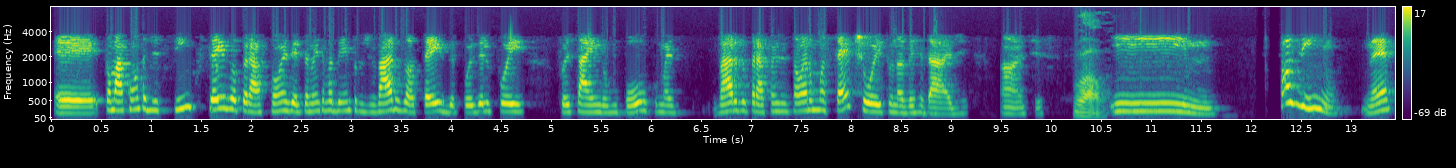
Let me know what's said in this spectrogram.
é, tomar conta de cinco, seis operações. Ele também estava dentro de vários hotéis, depois ele foi, foi saindo um pouco, mas várias operações, então eram umas sete, oito, na verdade, antes. Uau! E sozinho, né,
